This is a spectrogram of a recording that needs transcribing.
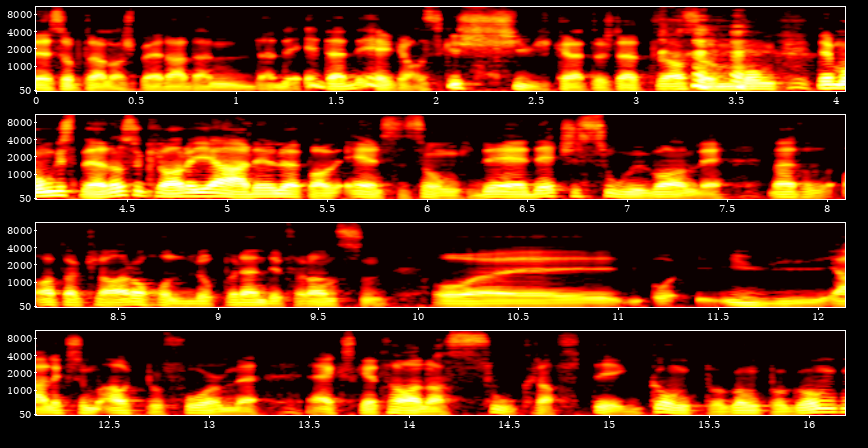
leser opp til, Lars Peder, den, den, den, er ganske sjuk, rett og slett. Altså, mange, det er mange spillere som klarer å gjøre det i løpet av én sesong. Det, det, er ikke så uvanlig. Men at han klarer å holde oppe den differansen og, og ja, liksom outperforme XG-tallene så kraftig gang på gang på gang,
